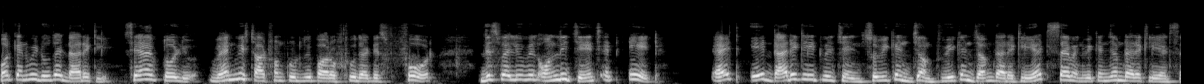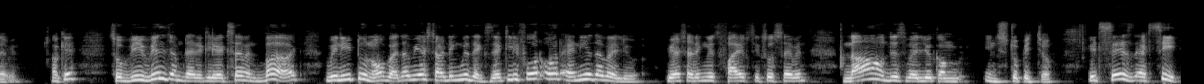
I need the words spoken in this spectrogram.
or can we do that directly? Say i have told you when we start from 2 to the power of 2 that is 4 this value will only change at 8 at 8 directly it will change. So we can jump. We can jump directly at 7 we can jump directly at 7 okay? So we will jump directly at 7 but we need to know whether we are starting with exactly 4 or any other value. We are starting with 5 6 or 7 now this value comes into picture. It says that see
